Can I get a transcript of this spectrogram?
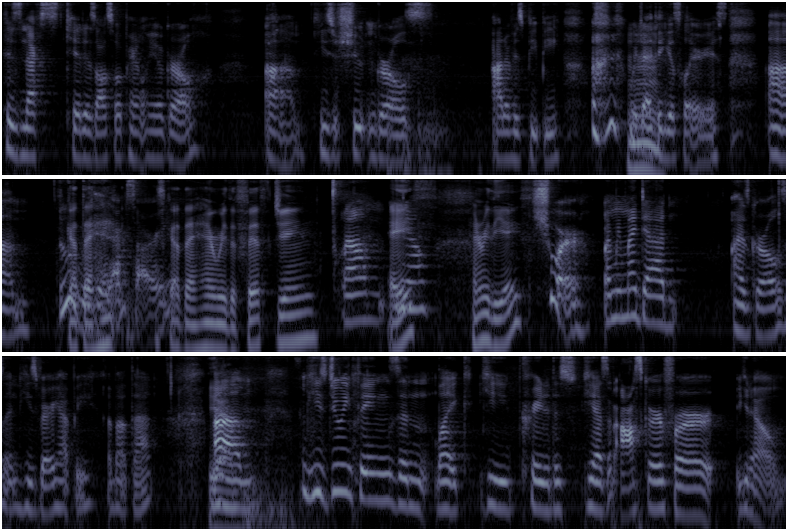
His next kid is also apparently a girl. Um, he's just shooting girls out of his pee pee, which I think is hilarious. Um, ooh, Mm. Got the wait, Hen- I'm sorry. It's got the Henry V gene. um, you Eighth, know, Henry the Eighth. sure. I mean, my dad has girls, and he's very happy about that. Yeah. Um, he's doing things and like he created this. He has an Oscar for you know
